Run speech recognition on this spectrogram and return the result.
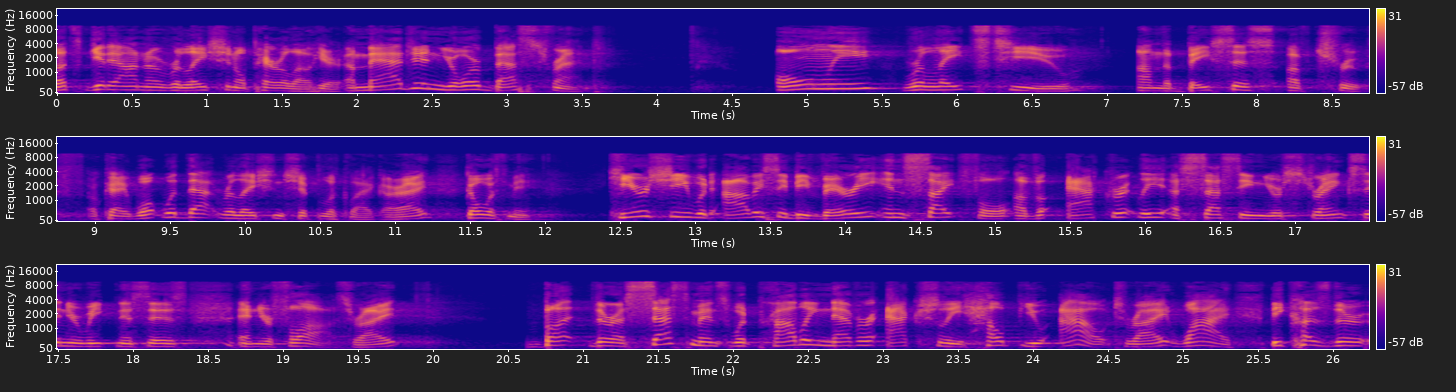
let's get on a relational parallel here. Imagine your best friend only relates to you on the basis of truth okay? What would that relationship look like all right? Go with me he or she would obviously be very insightful of accurately assessing your strengths and your weaknesses and your flaws right but their assessments would probably never actually help you out, right? Why? Because they're,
